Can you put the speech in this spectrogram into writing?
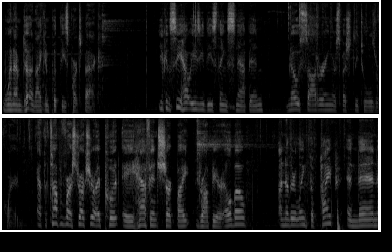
when I'm done I can put these parts back. You can see how easy these things snap in. No soldering or specialty tools required. At the top of our structure I put a half inch SharkBite drop ear elbow another length of pipe, and then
